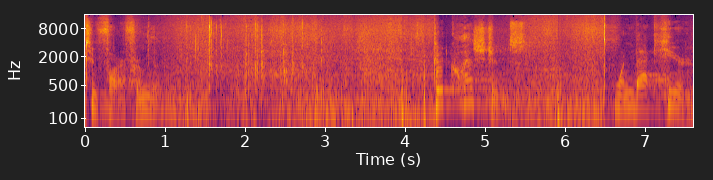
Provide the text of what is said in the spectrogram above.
too far from you. Good questions. One back here.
